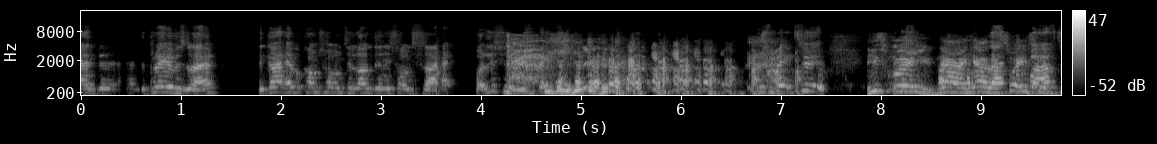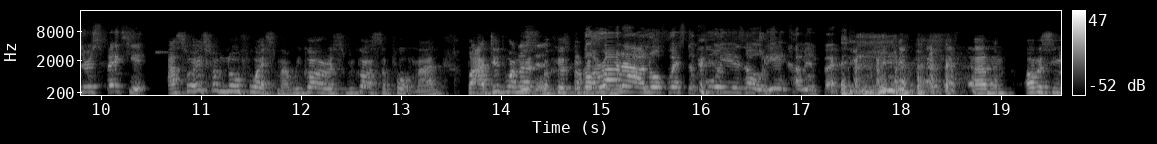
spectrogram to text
at the, at the play of his life. The guy ever comes home to London, it's on site. But listen, respect, respect to it. He's hey, nah, yeah, that's why he's But I have to respect it. I swear he's from Northwest, man. We got to we got to support, man. But I did want to because got obviously- run out of Northwest at four years old. He ain't coming back. um, obviously,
